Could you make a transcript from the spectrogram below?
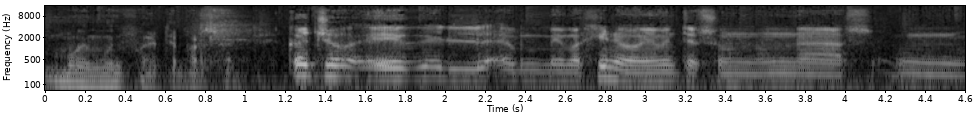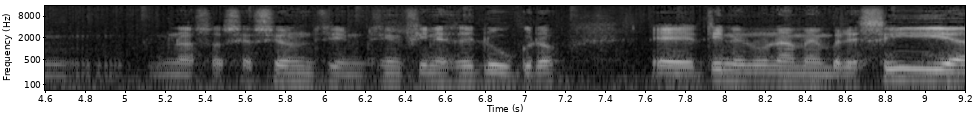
muy, muy fuerte, por suerte. Cacho, eh, me imagino, obviamente, es una, una asociación sin, fines de lucro. Eh, ¿Tienen una membresía?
